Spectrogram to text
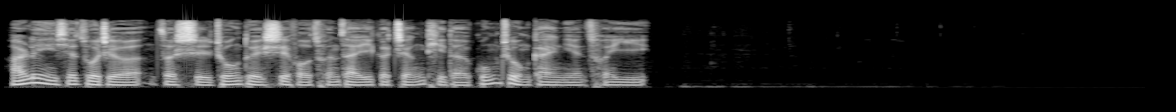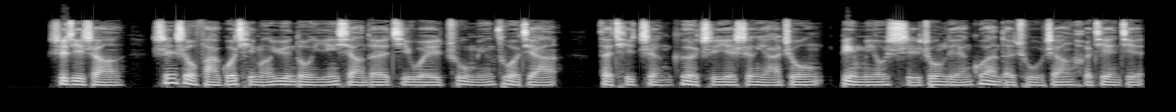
而另一些作者则始终对是否存在一个整体的公众概念存疑。实际上，深受法国启蒙运动影响的几位著名作家，在其整个职业生涯中，并没有始终连贯的主张和见解。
